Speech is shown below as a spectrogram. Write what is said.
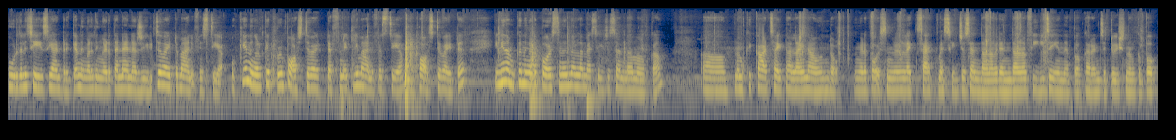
കൂടുതൽ ചേസ് ചെയ്യാണ്ടിരിക്കുക. നിങ്ങൾ നിങ്ങളുടെ തന്നെ എനർജി പോസിറ്റീവായിട്ട് മാനിഫെസ്റ്റ് ചെയ്യുക. ഓക്കെ നിങ്ങൾക്ക് എപ്പോഴും പോസിറ്റീവായിട്ട് ഡെഫിനറ്റ്ലി മാനിഫെസ്റ്റ് ചെയ്യാം. പോസിറ്റീവായിട്ട് ഇനി നമുക്ക് നിങ്ങളുടെ പേഴ്സണിൽ നിന്നുള്ള മെസ്സേജസ് എന്താ നോക്കാം. നമുക്ക് ഈ കാർഡ്സായിട്ട് അലൈൻ ആവുന്നുണ്ടോ? നിങ്ങളുടെ പേഴ്സണൽ എക്സാക്ട് മെസ്സേജസ് എന്താണ്? അവരെന്താണ് ഫീൽ ചെയ്യുന്നത് ഇപ്പോൾ കറണ്ട് സിറ്റുവേഷൻ നമുക്കിപ്പോൾ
